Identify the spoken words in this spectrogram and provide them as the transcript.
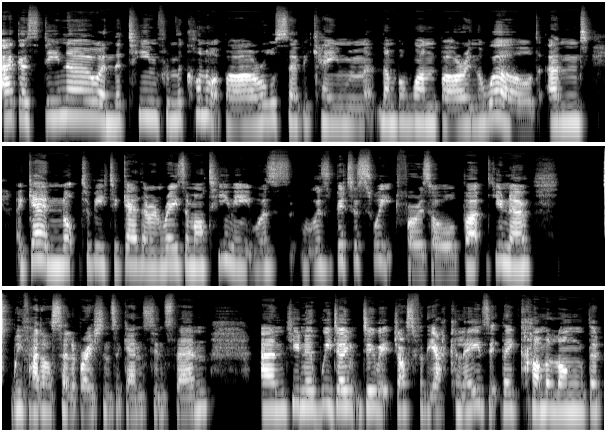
Agostino and the team from the Connaught Bar also became number one bar in the world. And again, not to be together and raise a martini was was bittersweet for us all. But you know, we've had our celebrations again since then. And you know we don't do it just for the accolades it, they come along the,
